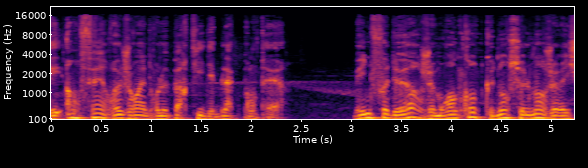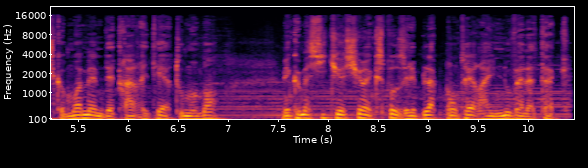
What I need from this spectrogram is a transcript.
et enfin rejoindre le parti des Black Panthers. Mais une fois dehors, je me rends compte que non seulement je risque moi-même d'être arrêté à tout moment, mais que ma situation expose les Black Panthers à une nouvelle attaque.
